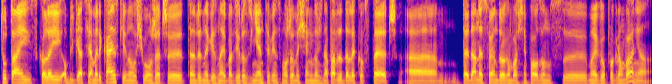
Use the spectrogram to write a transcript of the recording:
tutaj z kolei obligacje amerykańskie, no siłą rzeczy ten rynek jest najbardziej rozwinięty, więc możemy sięgnąć naprawdę daleko wstecz. Te dane swoją drogą właśnie pochodzą z mojego oprogramowania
